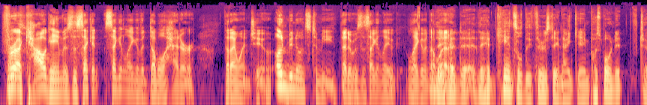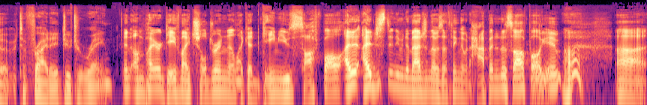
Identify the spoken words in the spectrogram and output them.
for Nice. a Cal game. It was the second second leg of a doubleheader that I went to, unbeknownst to me that it was the second leg leg of a They doubleheader. had uh, they had canceled the Thursday night game, postponed it to to Friday due to rain. An umpire gave my children uh, like a game used softball. I, I just didn't even imagine that was a thing that would happen in a softball game. Huh. Uh,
